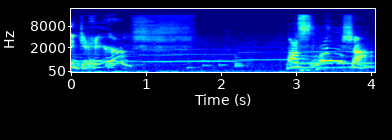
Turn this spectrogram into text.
Did you hear? A slingshot!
